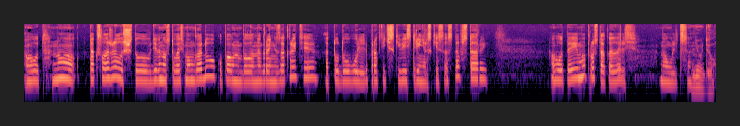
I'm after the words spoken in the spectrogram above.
Вот. Но так сложилось, что в 98 году Купавна была на грани закрытия. Оттуда уволили практически весь тренерский состав старый. Вот, и мы просто оказались на улице. Не удел.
